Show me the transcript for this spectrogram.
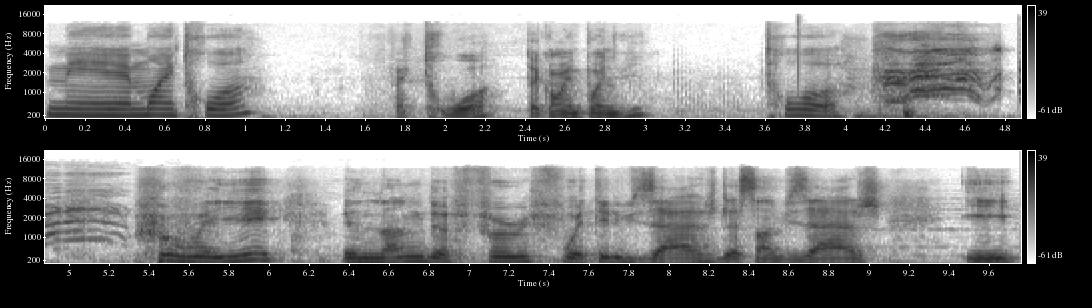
Mais moins 3. Fait que 3. T'as combien de points de vie? 3. Vous voyez une langue de feu fouetter le visage de sans visage et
